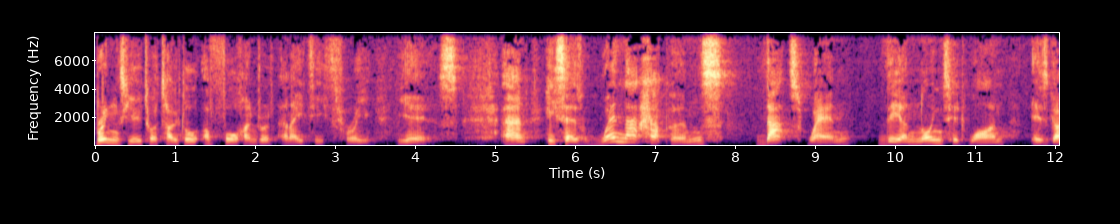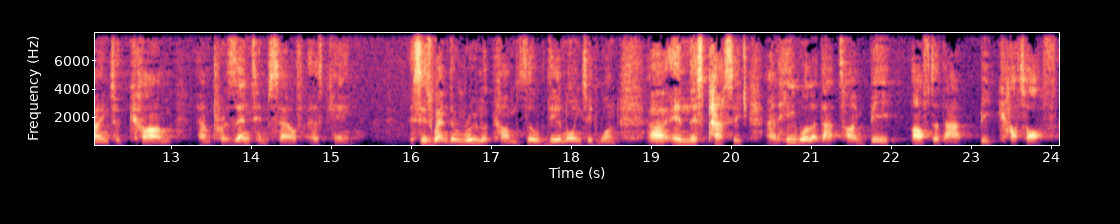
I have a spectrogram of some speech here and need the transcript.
brings you to a total of 483 years. And he says, when that happens, that's when the anointed one is going to come and present himself as king. This is when the ruler comes, the, the anointed one, uh, in this passage. And he will at that time be, after that, be cut off,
